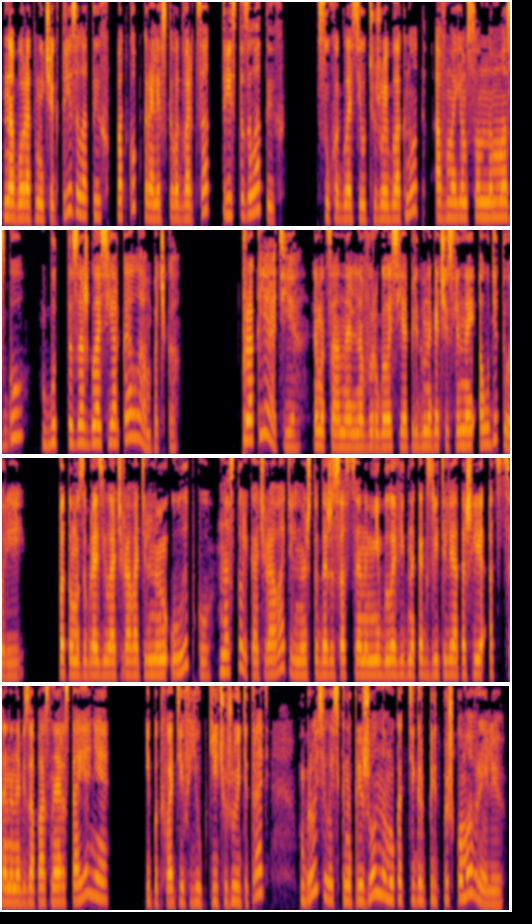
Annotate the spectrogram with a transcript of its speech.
Набор отмычек — три золотых, подкоп королевского дворца — триста золотых. Сухо гласил чужой блокнот, а в моем сонном мозгу будто зажглась яркая лампочка. «Проклятье!» — эмоционально выругалась я перед многочисленной аудиторией. Потом изобразила очаровательную улыбку, настолько очаровательную, что даже со сцены мне было видно, как зрители отошли от сцены на безопасное расстояние, и, подхватив юбки и чужую тетрадь, бросилась к напряженному, как тигр перед прыжком Аврелию.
